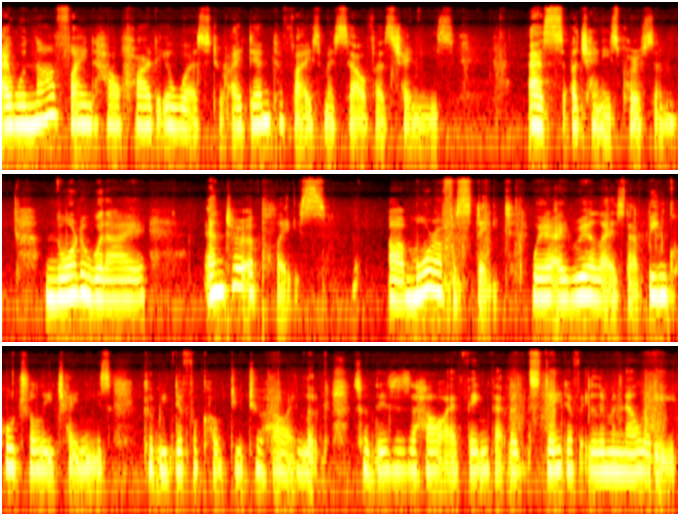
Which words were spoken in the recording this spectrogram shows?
I would not find how hard it was to identify myself as Chinese, as a Chinese person, nor would I enter a place uh, more of a state where I realized that being culturally Chinese could be difficult due to how I look. So this is how I think that the state of liminality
